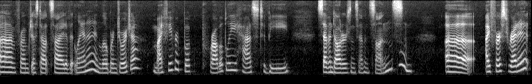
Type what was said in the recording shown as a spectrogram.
I'm from just outside of Atlanta in Lilburn, Georgia. My favorite book probably has to be Seven Daughters and Seven Sons. Hmm. Uh, I first read it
